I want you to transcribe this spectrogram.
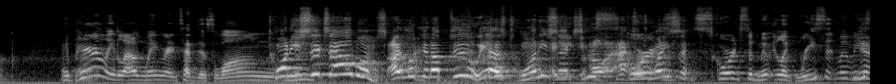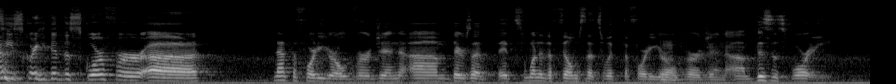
writes. Apparently, Loudon Wainwright's had this long 26 albums. I looked it up too. He has 26. And he, he oh, scored, 26. scored some mo- like recent movies. Yeah. He scored. He did the score for uh, not the Forty Year Old Virgin. Um, there's a. It's one of the films that's with the Forty Year Old Hmm. Virgin. Um, this is Forty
